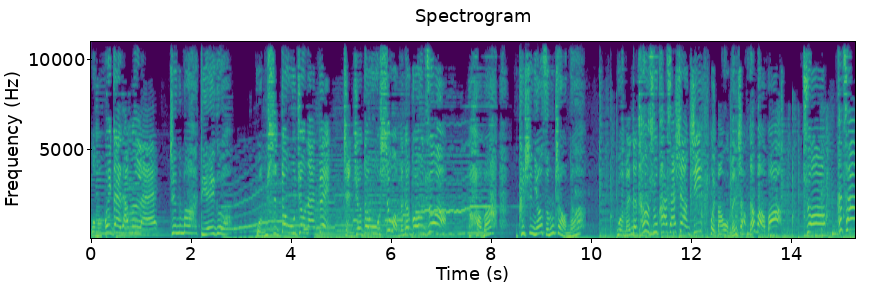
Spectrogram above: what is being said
我们会带他们来。真的吗，Diego？我们是动物救难队，拯救动物是我们的工作。好吧，可是你要怎么找呢？我们的特殊咔嚓相机会帮我们找到宝宝。说咔嚓，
